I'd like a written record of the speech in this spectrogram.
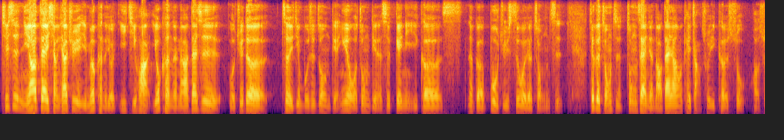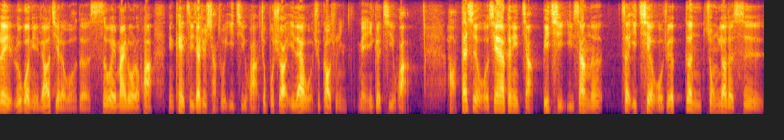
其实你要再想下去，有没有可能有一计划？有可能啊，但是我觉得这已经不是重点，因为我重点的是给你一颗那个布局思维的种子，这个种子种在你的脑袋当中可以长出一棵树。好，所以如果你了解了我的思维脉络的话，你可以自己再去想出一计划，就不需要依赖我去告诉你每一个计划。好，但是我现在要跟你讲，比起以上呢，这一切我觉得更重要的是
